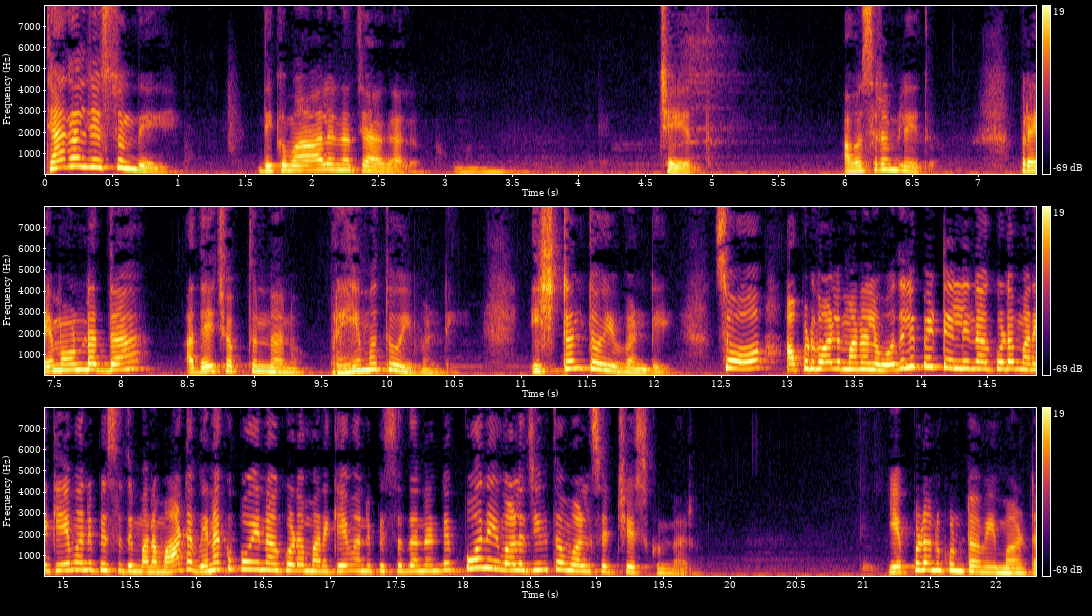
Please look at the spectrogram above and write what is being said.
త్యాగాలు చేస్తుంది. దిక్కుమాలిన త్యాగాలు. చేయొద్దు. అవసరం లేదు. ప్రేమ ఉండద్దా? అదే చెప్తున్నాను. ప్రేమతో ఇవ్వండి. ఇష్టంతో ఇవ్వండి. సో అప్పుడు వాళ్ళు మనల్ని వదిలిపెట్టి వెళ్ళినా కూడా మనకేమనిపిస్తుంది? మన మాట వినకపోయినా కూడా మనకేమనిపిస్తుంది అని అంటే పోనీ వాళ్ళ జీవితం వాళ్ళు సెట్ చేసుకున్నారు. ఎప్పుడు అనుకుంటాం ఈ మాట?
